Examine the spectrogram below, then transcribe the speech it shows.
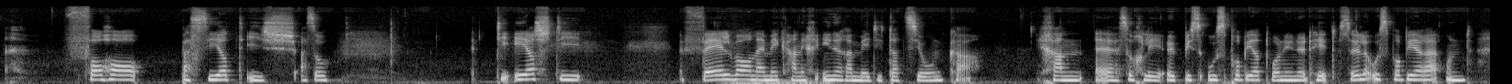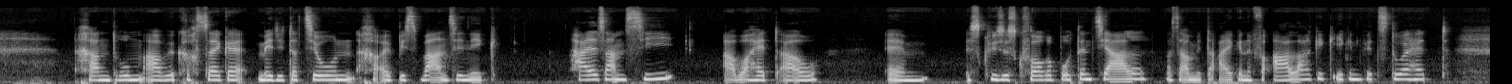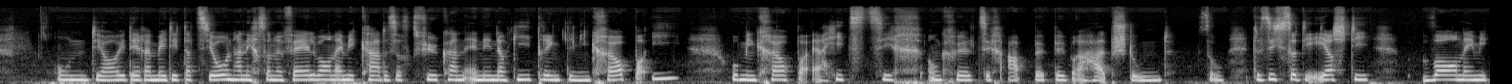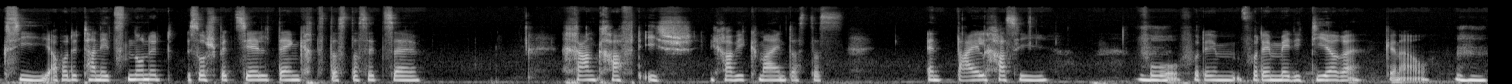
vorher passiert ist, also die erste Fehlwahrnehmung hatte ich in einer Meditation. Gehabt. Ich habe äh, so ein etwas ausprobiert, was ich nicht hätte sollen ausprobieren und kann darum auch wirklich sagen, Meditation kann etwas wahnsinnig heilsam sein, aber hat auch ähm, ein gewisses Gefahrenpotenzial, was auch mit der eigenen Veranlagung irgendwie zu tun hat. Und ja, in dieser Meditation habe ich so eine Fehlwahrnehmung gehabt, dass ich das Gefühl hatte, eine Energie dringt in meinen Körper ein und mein Körper erhitzt sich und kühlt sich ab etwa über eine halbe Stunde. So. Das ist so die erste Wahrnehmung gewesen. aber dort habe ich jetzt noch nicht so speziell gedacht, dass das jetzt äh, krankhaft ist. Ich habe wie gemeint, dass das ein Teil kann sein von, mhm. von, dem, von dem Meditieren, genau. Mhm.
